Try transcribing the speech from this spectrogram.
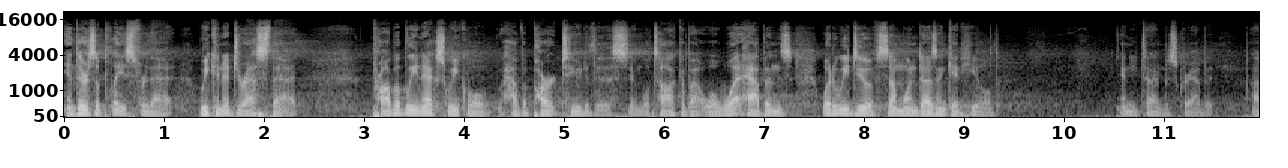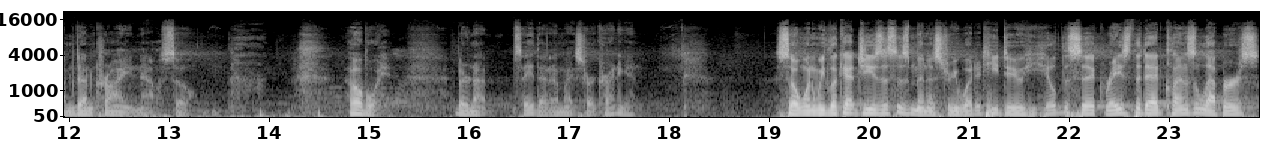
And there's a place for that. We can address that probably next week we'll have a part two to this and we'll talk about well what happens what do we do if someone doesn't get healed anytime just grab it i'm done crying now so oh boy i better not say that i might start crying again so when we look at jesus' ministry what did he do he healed the sick raised the dead cleansed the lepers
